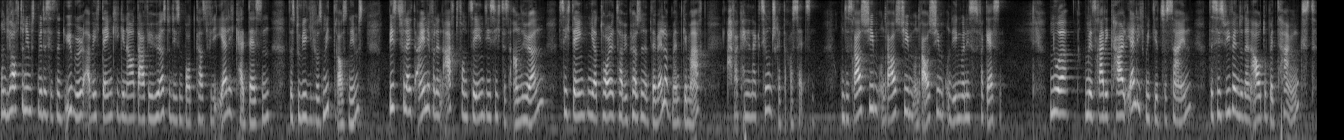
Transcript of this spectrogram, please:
und ich hoffe, du nimmst mir das jetzt nicht übel, aber ich denke, genau dafür hörst du diesen Podcast, für die Ehrlichkeit dessen, dass du wirklich was mit draus nimmst. Bist vielleicht eine von den acht von zehn, die sich das anhören, sich denken, ja toll, jetzt habe ich Personal Development gemacht, aber keinen Aktionsschritt daraus setzen. Und das rausschieben und rausschieben und rausschieben und irgendwann ist es vergessen. Nur, um jetzt radikal ehrlich mit dir zu sein, das ist wie wenn du dein Auto betankst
